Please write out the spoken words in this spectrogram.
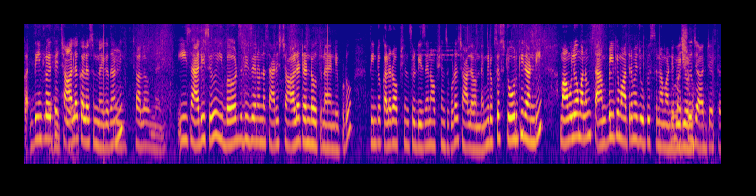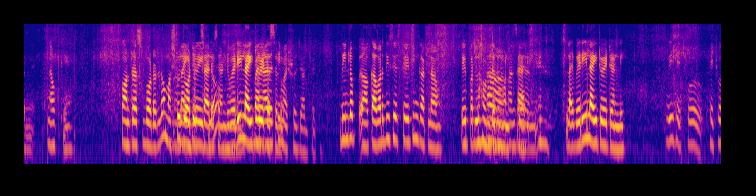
క- దీంట్లో అయితే చాలా కలర్స్ ఉన్నాయి కదండి. చాలా ఉన్నాయండి. ఈ శారీస్ ఈ బర్డ్స్ డిజైన్ ఉన్న శారీస్ చాలా ట్రెండ్ అవుతున్నాయండి ఇప్పుడు. దీంట్లో కలర్ ఆప్షన్స్ డిజైన్ ఆప్షన్స్ కూడా చాలా ఉన్నాయి. మీరు ఒకసారి స్టోర్కి రండి. మామూలుగా మనం శాంపిల్కి మాత్రమే చూపిస్తున్నామండి మష్రూ వీడియోలో. జార్జెట్ అండి. ఓకే. కాంట్రాస్ట్ బార్డర్లో Light జార్జెట్ శారీస్ అండి. వెరీ లైట్ వెయిట్ అసలు. మష్రూ జార్జెట్. దీంట్లో కవర్ తీసేస్తే అయితే ఇంకా అట్లా పేపర్లో ఉంటుంది మన శారీ. వెరీ లైట్ వెయిట్ అండి. ఇవి హెచ్ఓ హెచ్ఓ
